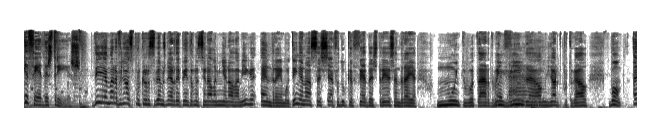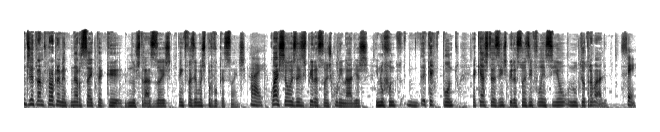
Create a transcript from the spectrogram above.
Café das Três. Dia maravilhoso porque recebemos na RDP Internacional a minha nova amiga, Andreia Motinha, nossa chefe do Café das Três. Andreia, muito boa tarde, bem-vinda ao melhor de Portugal. Bom, antes de entrarmos propriamente na receita que nos trazes hoje, tenho de fazer umas provocações. Ai. Quais são as inspirações culinárias e, no fundo, a que ponto é que estas inspirações influenciam no teu trabalho? Sim.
